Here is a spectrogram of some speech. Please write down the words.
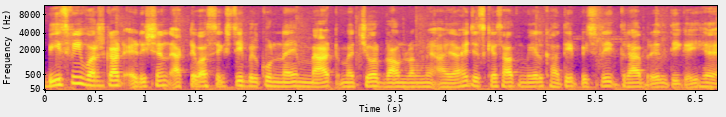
बीसवीं वर्षगांठ एडिशन एक्टिवा 60 बिल्कुल नए मैट मैच्योर ब्राउन रंग में आया है, जिसके साथ मेल खाती पिछली ग्रैब रेल दी गई है।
